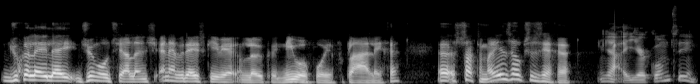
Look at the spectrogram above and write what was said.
Ukulele Jungle Challenge. En hebben we deze keer weer een leuke nieuwe voor je verklaar liggen. Uh, start er maar in, zou ik ze zeggen. Ja, hier komt hij.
